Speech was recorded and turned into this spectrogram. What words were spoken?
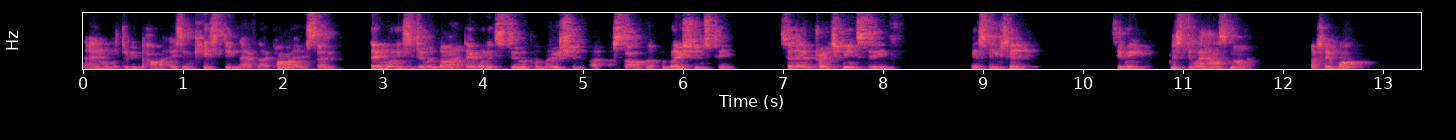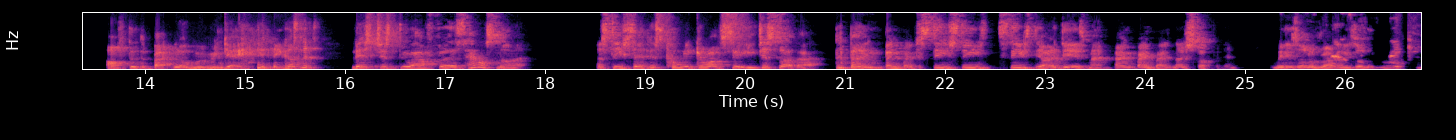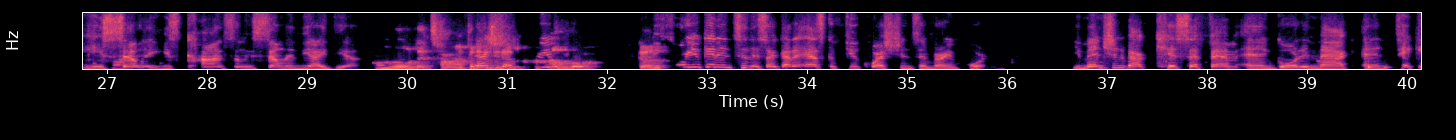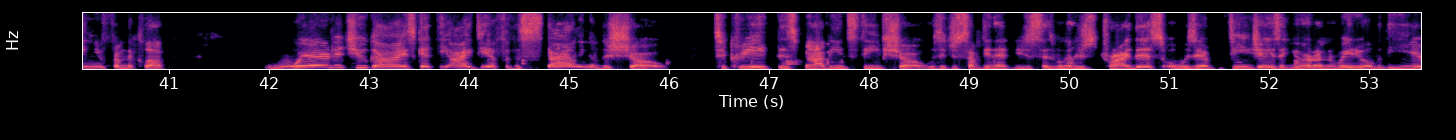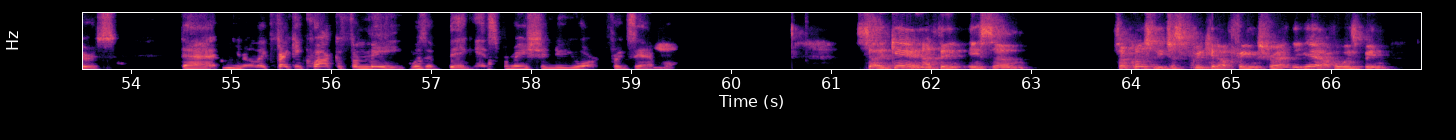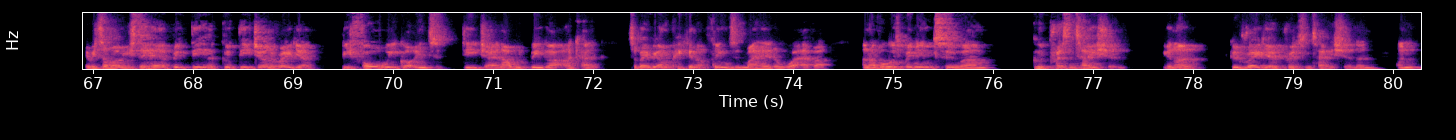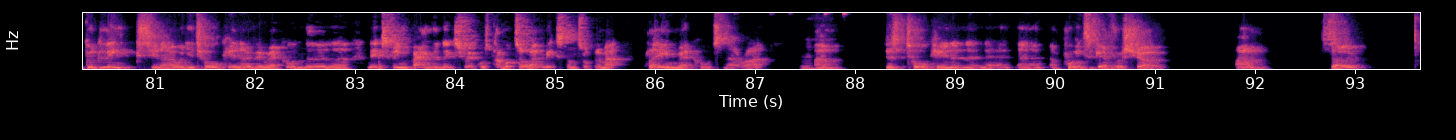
And everyone was doing parties, and Kiss didn't have no parties. So they wanted to do a night. They wanted to do a promotion, uh, start up a promotions team. So they approached me and Steve, and Steve said, "Timmy, let's do a house night. I said, what? After the backlog we've been getting, he goes, let's, let's just do our first house night. And Steve said, let's call it Garage City, just like that. Bang, bang, bang. Steve, Steve, Steve's the ideas, man. Bang, bang, bang. No stopping him. When he's on a roll, he's on a roll. He's selling. He's constantly selling the idea. All the time. For those who don't know, more, Before you get into this, I got to ask a few questions. They're very important. You mentioned about Kiss FM and Gordon Mac and taking you from the club. Where did you guys get the idea for the styling of the show to create this Bobby and Steve show? Was it just something that you just says we're going to just try this, or was there DJs that you heard on the radio over the years that you know, like Frankie Crocker for me was a big inspiration. New York, for example. So again, I think it's um, so I'm constantly just picking up things throughout the year. I've always been every time I used to hear a big D, a good DJ on the radio before we got into DJ, and I would be like, okay, so maybe I'm picking up things in my head or whatever. And I've always been into um, good presentation, you know, good radio presentation and and good links. You know, when you're talking over a record, and the, the next thing, bang, the next record's. I'm not talking about mixing. I'm talking about playing records now, right? Mm-hmm. Um, just talking and, and, and, and, putting together a show. Um, so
